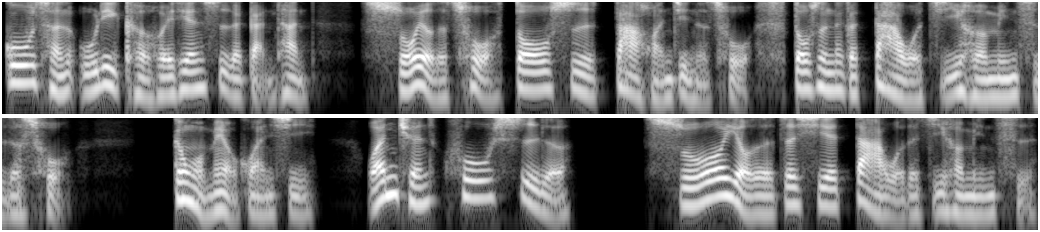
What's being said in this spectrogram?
孤城无力可回天式的感叹。所有的错都是大环境的错，都是那个大我集合名词的错，跟我没有关系，完全忽视了所有的这些大我的集合名词，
